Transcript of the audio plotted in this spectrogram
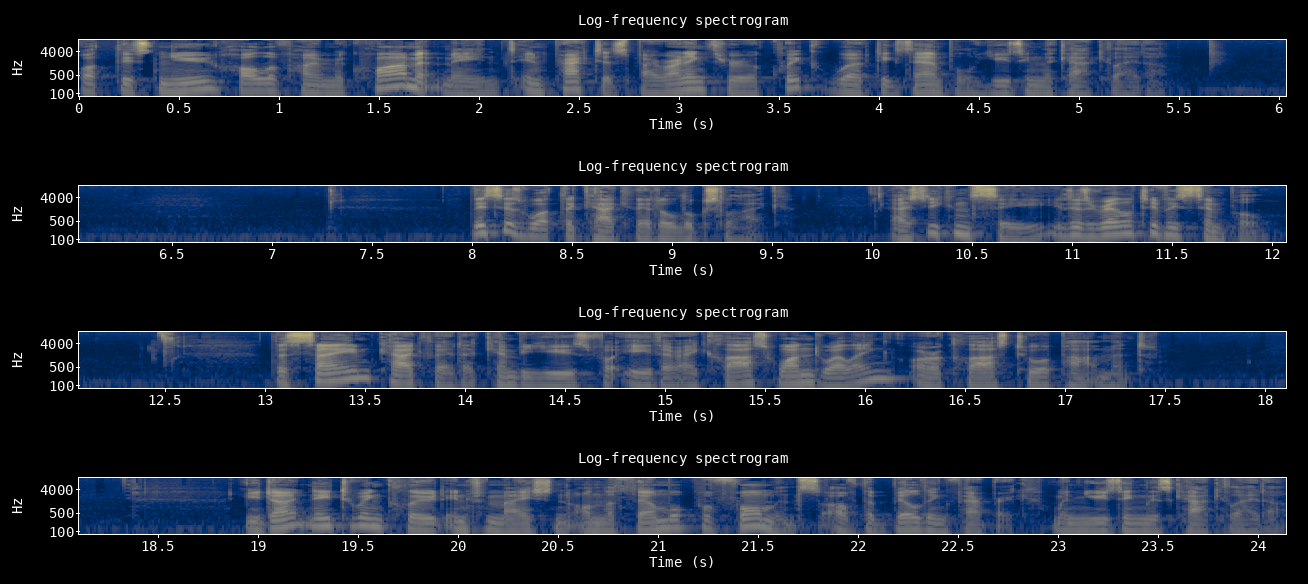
what this new whole-of-home requirement means in practice by running through a quick worked example using the calculator. This is what the calculator looks like. As you can see, it is relatively simple the same calculator can be used for either a Class 1 dwelling or a Class 2 apartment. You don't need to include information on the thermal performance of the building fabric when using this calculator,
